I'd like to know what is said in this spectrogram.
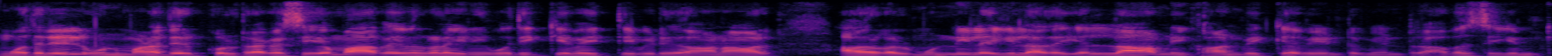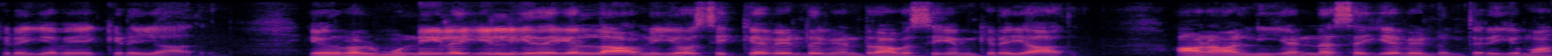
முதலில் உன் மனதிற்குள் ரகசியமாக இவர்களை நீ ஒதுக்கி வைத்து விடு ஆனால் அவர்கள் முன்னிலையில் அதை எல்லாம் நீ காண்பிக்க வேண்டும் என்ற அவசியம் கிடையவே கிடையாது. இவர்கள் முன்னிலையில் இதையெல்லாம் நீ யோசிக்க வேண்டும் என்ற அவசியம் கிடையாது. ஆனால் நீ என்ன செய்ய வேண்டும் தெரியுமா?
